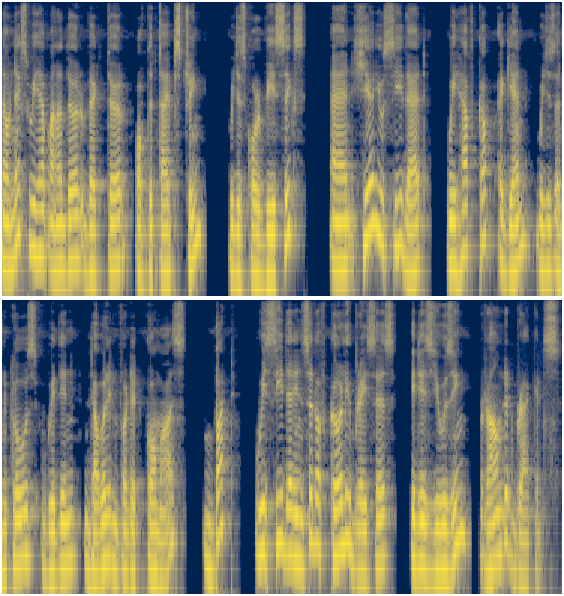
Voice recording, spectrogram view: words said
Now next we have another vector of the type string which is called v6 and here you see that we have cup again which is enclosed within double inverted commas but we see that instead of curly braces it is using rounded brackets.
